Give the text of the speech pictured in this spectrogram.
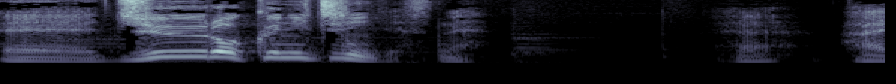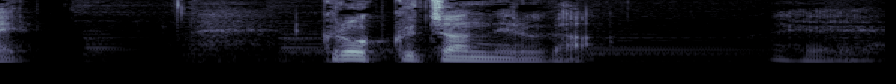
えー16日にですね、えーはい、クロックチャンネルが、えー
